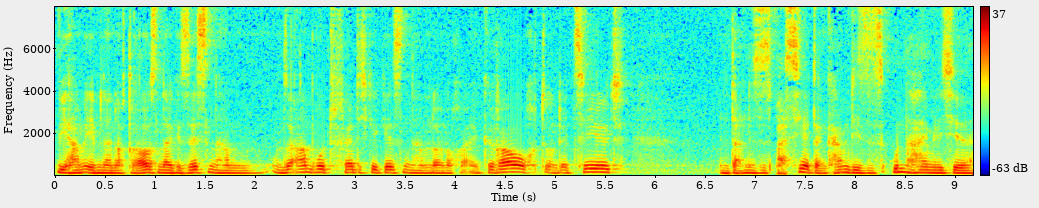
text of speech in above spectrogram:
wir haben eben dann noch draußen da gesessen, haben unser Armbrot fertig gegessen, haben da noch geraucht und erzählt. Und dann ist es passiert. Dann kam dieses unheimliche,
